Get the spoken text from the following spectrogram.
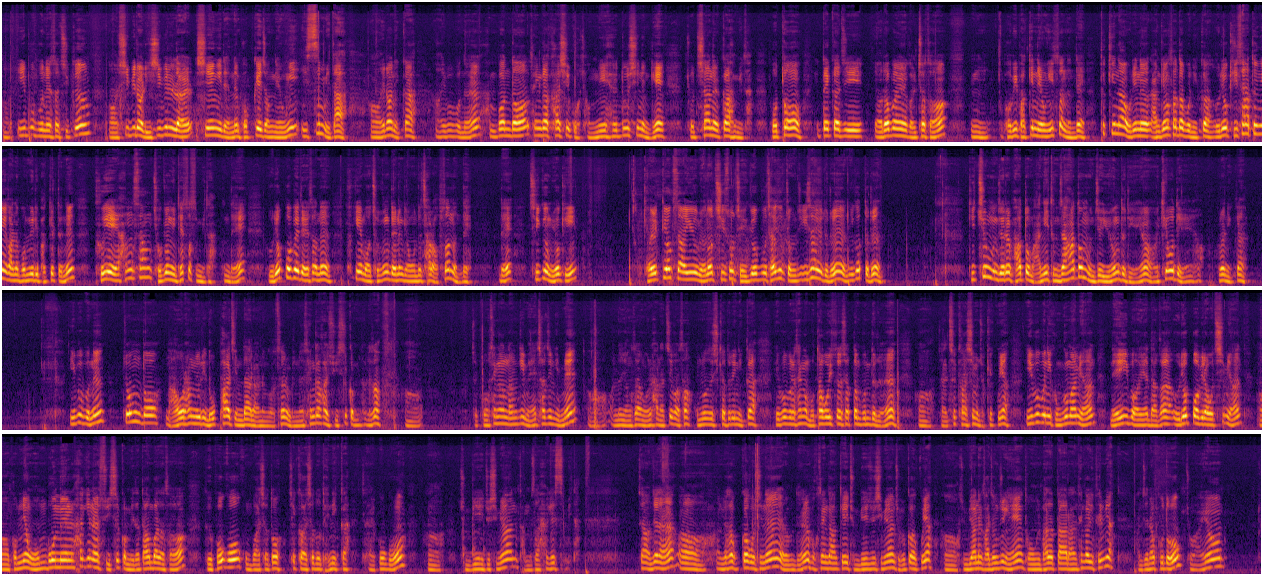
어, 이 부분에서 지금 어, 11월 20일 날 시행이 되는 법 개정 내용이 있습니다. 어, 이러니까 어, 이 부분을 한 번 더 생각하시고 정리해 두시는 게 좋지 않을까 합니다. 보통 이때까지 여러 번에 걸쳐서 음, 법이 바뀐 내용이 있었는데 특히나 우리는 안경사다 보니까 의료 기사 등에 관한 법률이 바뀔 때는 그에 항상 적용이 됐었습니다. 근데 의료법에 대해서는 크게 뭐 적용되는 경우도 잘 없었는데, 네 지금 여기 결격 사유, 면허 취소, 재교부, 자격 정지 이 사유들은 이것들은 기출 문제를 봐도 많이 등장하던 문제 유형들이에요. 키워드예요. 그러니까 이 부분은 좀 더 나올 확률이 높아진다라는 것을 우리는 생각할 수 있을 겁니다. 그래서 어, 이 제뭐 생각난 김에 찾은 김에 어, 얼른 영상을 하나 찍어서 업로드 시켜드리니까 이 부분을 생각 못하고 있으셨던 분들은 어, 잘 체크하시면 좋겠고요. 이 부분이 궁금하면 네이버에다가 의료법이라고 치면 어, 법령 원본을 확인할 수 있을 겁니다. 다운받아서 그 보고 공부하셔도 체크하셔도 되니까 잘 보고 어, 준비해 주시면 감사하겠습니다. 자 언제나 어, 안경사 국가고시는 여러분들 복생과 함께 준비해 주시면 좋을 것 같고요. 어, 준비하는 과정 중에 도움을 받았다라는 생각이 들면 언제나 구독, 좋아요,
